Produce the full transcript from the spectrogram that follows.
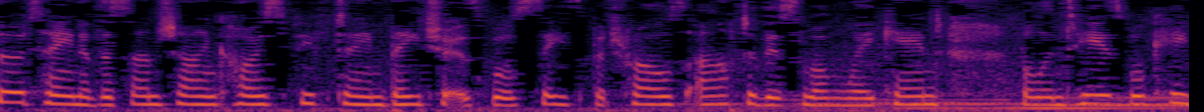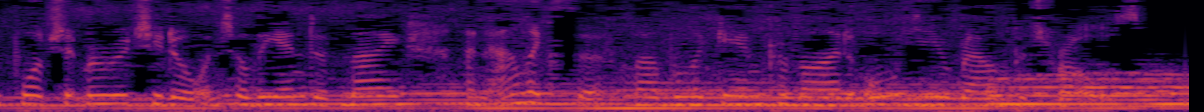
13 of the Sunshine Coast 15 beaches will cease patrols after this long weekend. Volunteers will keep watch at Maroochydore until the end of May and Alex Surf Club will again provide all year round patrols.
